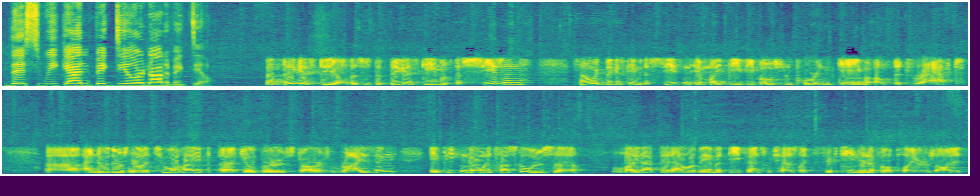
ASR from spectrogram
this weekend. Big deal or not a big deal? The biggest deal. This is the biggest game of the season. It's not only the biggest game of the season, it might be the most important game of the draft. Uh, I know there's a lot of Tua hype. Uh, Joe Burrow's star is rising. If he can go into Tuscaloosa, light up that Alabama defense, which has like 15 NFL players on it,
